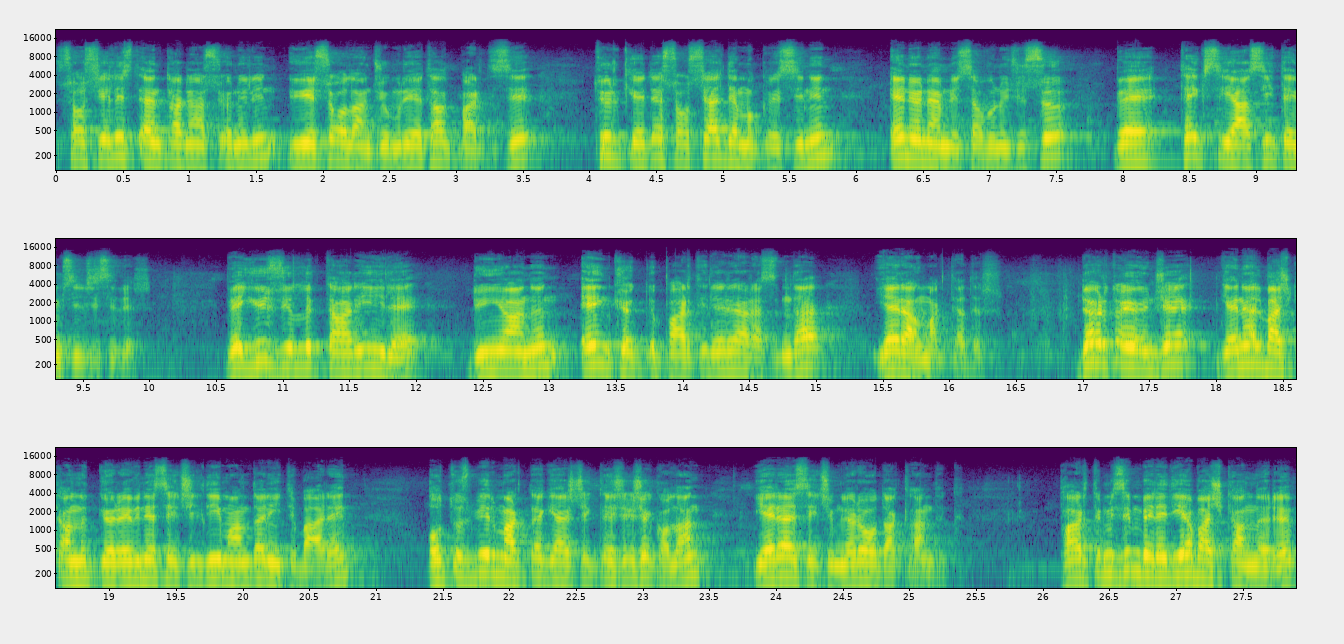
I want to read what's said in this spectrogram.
Sosyalist Enternasyonel'in üyesi olan Cumhuriyet Halk Partisi, Türkiye'de sosyal demokrasinin en önemli savunucusu ve tek siyasi temsilcisidir. Ve 100 yıllık tarihiyle dünyanın en köklü partileri arasında yer almaktadır. Dört ay önce genel başkanlık görevine seçildiğim andan itibaren 31 Mart'ta gerçekleşecek olan yerel seçimlere odaklandık. Partimizin belediye başkanları,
